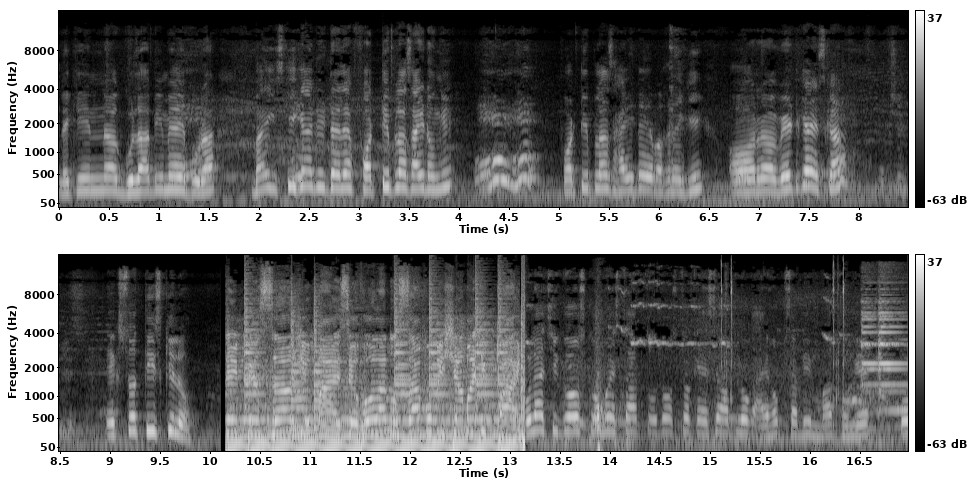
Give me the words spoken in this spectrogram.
लेकिन गुलाबी में है पूरा। भाई इसकी क्या डिटेल है? फोर्टी प्लस हाइट होंगी। फोर्टी प्लस हाइट है ये बकरे की। और वेट क्या है इसका? 130 kilo. Tem pensão demais, eu vou lá no sapo, me chama de pai. बोला चिकोस कोमो स्टाफ तो दोस्तों कैसे हो आप लोग? आई होप सभी मस्त होंगे। तो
